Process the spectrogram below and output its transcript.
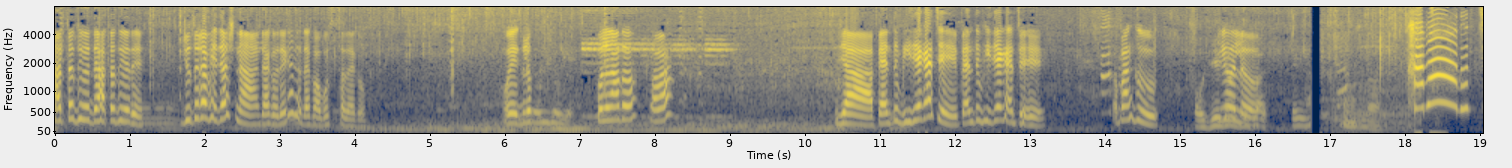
হাতটা ধুয়ে দে, হাতটা ধুয়ে দে। জুতোটা ভেজাস না। দেখো, দেখেছ? দেখো, অবস্থা দেখো। ও, এগুলো বলে না তো, বাবা। যা, প্যান্ট তো ভিজে গেছে, প্যান্ট তো ভিজে গেছে। ও, পাঙ্কু, কি হলো? খাব, দুধ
